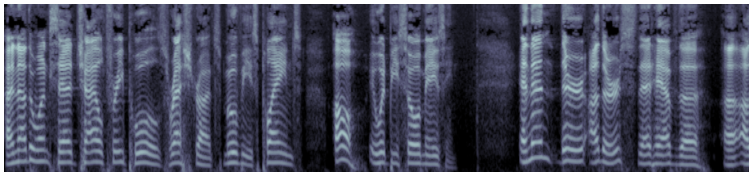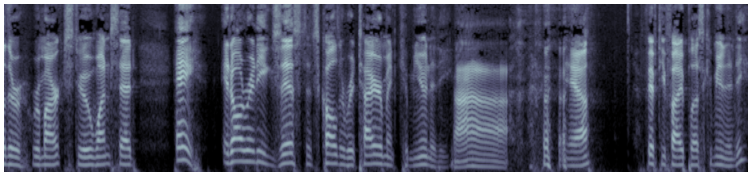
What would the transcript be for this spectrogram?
Another one said, child free pools, restaurants, movies, planes. Oh, it would be so amazing. And then there are others that have the uh, other remarks too. One said, hey, it already exists. It's called a retirement community. Ah. yeah. 55 plus community.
